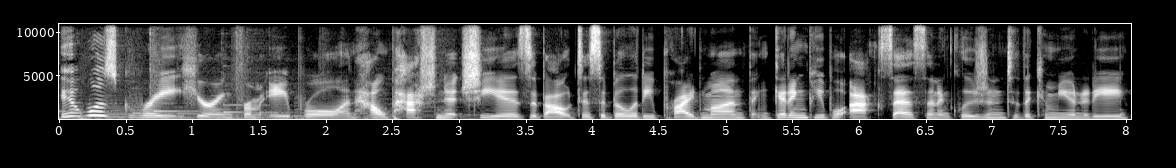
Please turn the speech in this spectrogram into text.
It was great hearing from April and how passionate she is about Disability Pride Month and getting people access and inclusion to the community.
